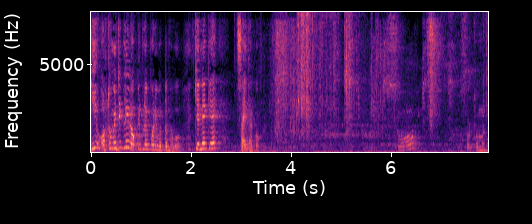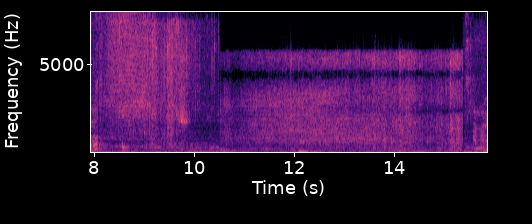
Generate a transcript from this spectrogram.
সি অট'মেটিকলি ৰকেটলৈ পৰিৱৰ্তন হ'ব। কেনেকৈ? চাই থাকক। চ' প্ৰথমতে এই- আমাৰ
